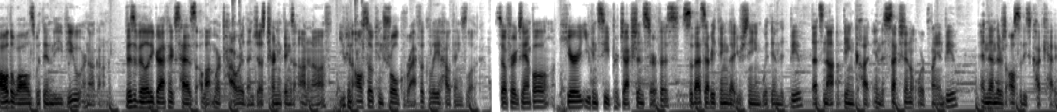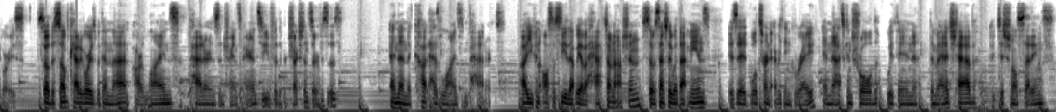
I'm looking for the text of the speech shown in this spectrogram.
All the walls within the view are now gone. Visibility graphics has a lot more power than just turning things on and off. You can also control graphically how things look. So for example, here you can see projection surface. So that's everything that you're seeing within the view that's not being cut in the section or plan view. And then there's also these cut categories. So the subcategories within that are lines, patterns, and transparency for the projection surfaces and then the cut has lines and patterns. Uh, you can also see that we have a halftone option. So essentially what that means is it will turn everything gray and that's controlled within the manage tab, additional settings,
